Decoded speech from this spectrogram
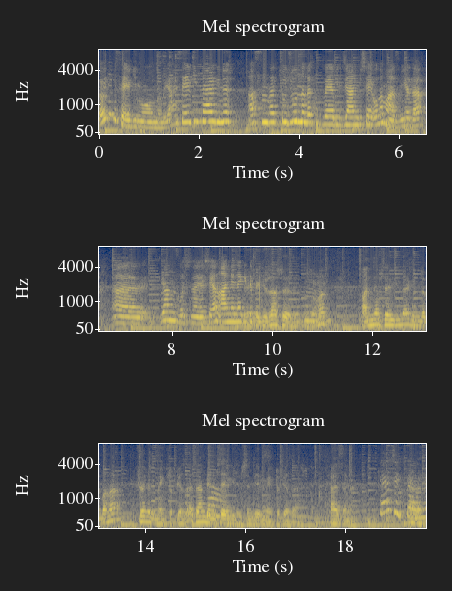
öyle bir sevgi mi olmalı? Yani sevgililer günü aslında çocuğunla da kutlayabileceğin bir şey olamaz mı? Ya da e, yalnız başına yaşayan annene gidip E, e, güzel söyledin o zaman. Annem sevgililer gününde bana şöyle bir mektup yazar. Sen benim Ya. sevgilimsin diye bir mektup yazar. Her sene. Gerçekten Evet. mi?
